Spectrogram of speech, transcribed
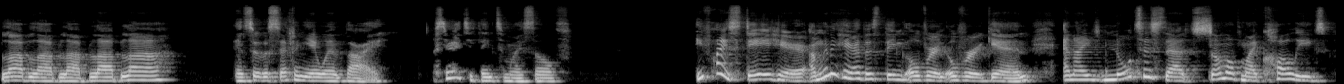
blah, blah, blah, blah, blah. And so the second year went by. I started to think to myself, if I stay here, I'm going to hear this thing over and over again. And I noticed that some of my colleagues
